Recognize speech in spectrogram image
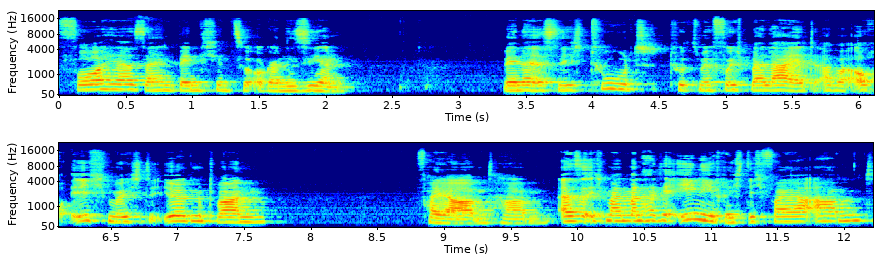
vorher sein Bändchen zu organisieren. Wenn er es nicht tut, tut es mir furchtbar leid, aber auch ich möchte irgendwann Feierabend haben. Also ich meine, man hat ja eh nie richtig Feierabend,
